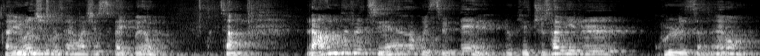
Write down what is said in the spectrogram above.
자, 이런 식으로 사용하실 수가 있고요. 자, 라운드를 진행하고 있을 때 이렇게 주사위를 고르잖아요.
